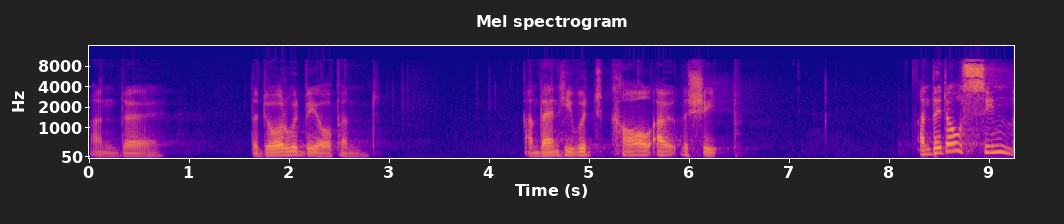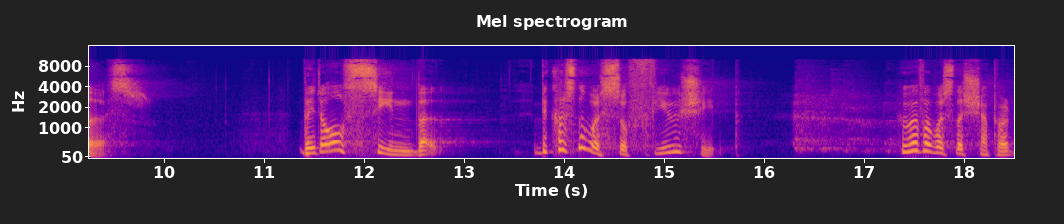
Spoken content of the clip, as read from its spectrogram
And uh, the door would be opened. And then he would call out the sheep. And they'd all seen this. They'd all seen that because there were so few sheep, whoever was the shepherd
